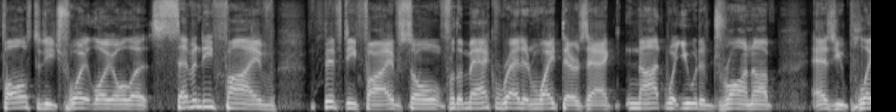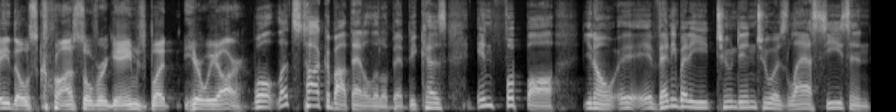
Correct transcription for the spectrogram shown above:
falls to Detroit Loyola 75-55. So for the MAC red and white there Zach, not what you would have drawn up as you play those crossover games, but here we are. Well, let's talk about that a little bit because in football, you know, if anybody tuned into us last season,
